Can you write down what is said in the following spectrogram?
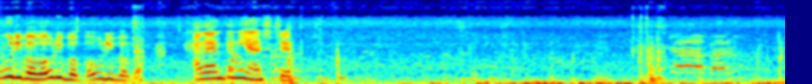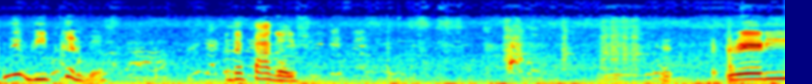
উড়ি বাবা উড়ি বাবা উড়ি বাবা। আলায়ন্তা নিয়ে আসছে। বিট করবে। এটা পাগল। রেডি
